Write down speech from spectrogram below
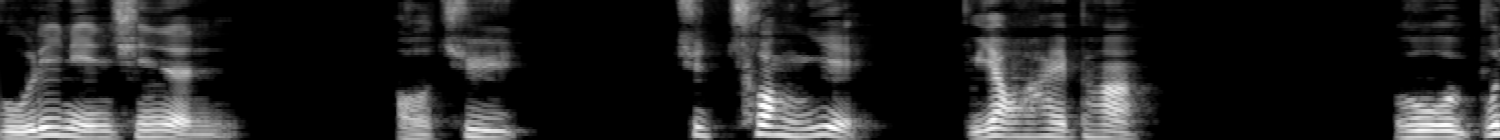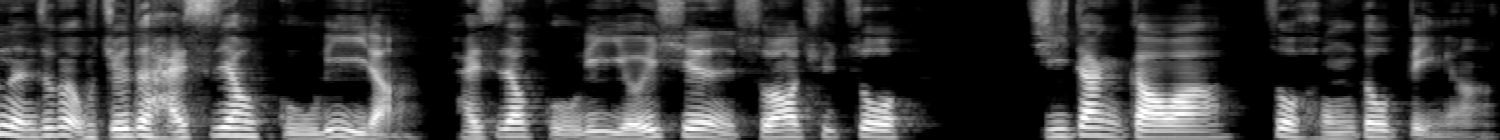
鼓励年轻人哦，去去创业，不要害怕，我不能这么，我觉得还是要鼓励啦，还是要鼓励。有一些人说要去做鸡蛋糕啊，做红豆饼啊，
